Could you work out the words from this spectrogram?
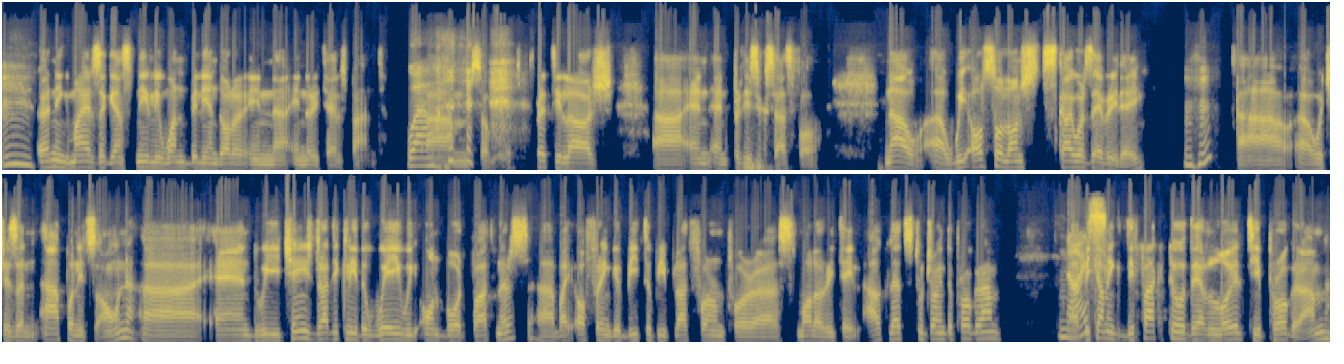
mm. earning miles against nearly $1 billion in, uh, in retail spend. Wow. um, so pretty large uh, and, and pretty successful. Now, uh, we also launched Skywards Every Day, mm-hmm. Uh, uh, which is an app on its own. Uh, and we changed radically the way we onboard partners uh, by offering a B2B platform for uh, smaller retail outlets to join the program, nice. becoming de facto their loyalty program.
